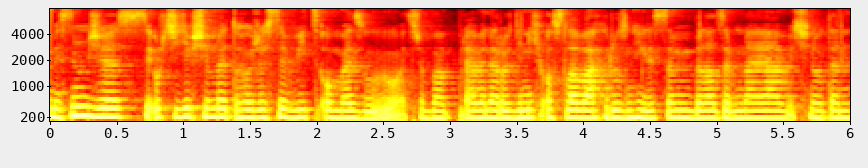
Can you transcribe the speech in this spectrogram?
myslím, že si určitě všimli toho, že se víc omezuju. A třeba právě na rodinných oslavách různých, kdy jsem byla zrovna já většinou ten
